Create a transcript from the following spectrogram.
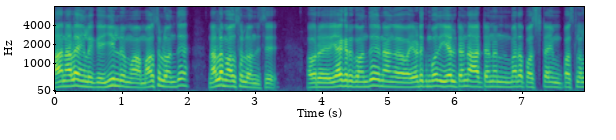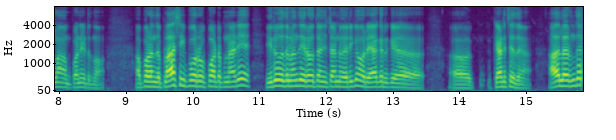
அதனால் எங்களுக்கு ஈல்டு ம மகசூல் வந்து நல்ல மகசூல் வந்துச்சு. ஒரு ஏக்கருக்கு வந்து நாங்கள் எடுக்கும்போது ஏழு டன் ஆறு டன் இந்த மாதிரி தான் ஃபஸ்ட் டைம் ஃபஸ்ட்லலாம் பண்ணிட்டு இருந்தோம். அப்புறம் இந்த பிளாஸ்டிக் போர் போட்ட பின்னாடி இருபதுலேருந்து இருபத்தஞ்சி டன் வரைக்கும் ஒரு ஏக்கருக்கு கிடைச்சதுங்க அதிலேருந்து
